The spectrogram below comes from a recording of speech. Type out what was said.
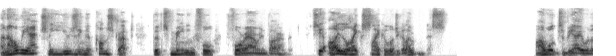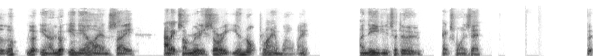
And are we actually using a construct that's meaningful for our environment. See, I like psychological openness. I want to be able to look, look, you know, look you in the eye and say, Alex, I'm really sorry, you're not playing well, mate. I need you to do X, Y, Z. But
